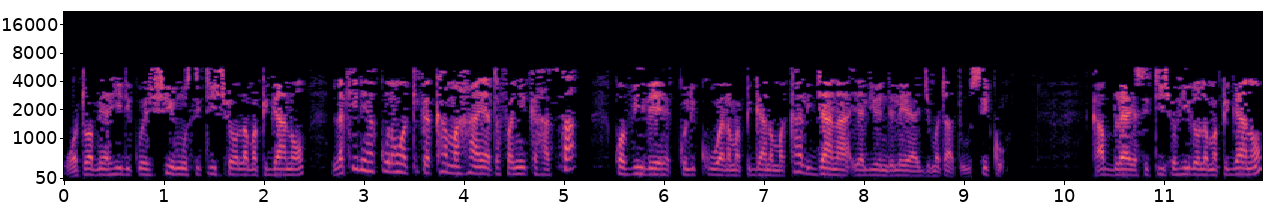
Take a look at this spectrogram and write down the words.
wote wameahidi kuheshimu sitisho la mapigano, lakini hakuna uhakika kama haya yatafanyika, hasa kwa vile kulikuwa na mapigano makali jana yaliyoendelea Jumatatu usiku. Kabla ya sitisho hilo la mapigano,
